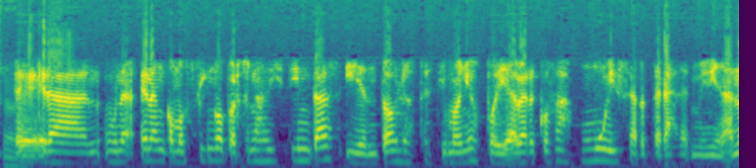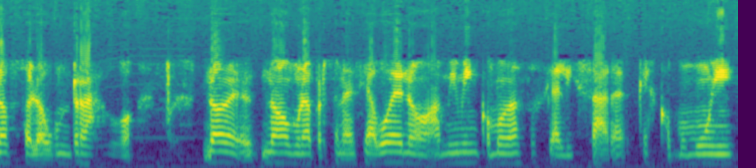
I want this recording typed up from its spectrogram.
Claro. Eh, eran, una, eran como cinco personas distintas y en todos los testimonios podía ver cosas muy certeras de mi vida, no solo un rasgo. No, no una persona decía, bueno, a mí me incomoda socializar, que es como muy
